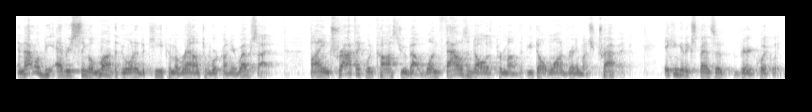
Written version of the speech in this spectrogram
and that would be every single month if you wanted to keep him around to work on your website. Buying traffic would cost you about $1,000 per month if you don't want very much traffic. It can get expensive very quickly.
